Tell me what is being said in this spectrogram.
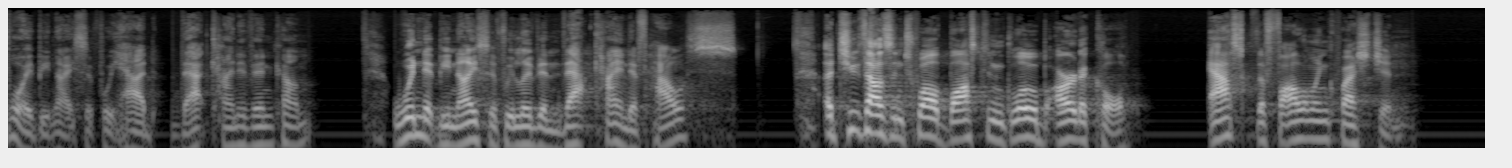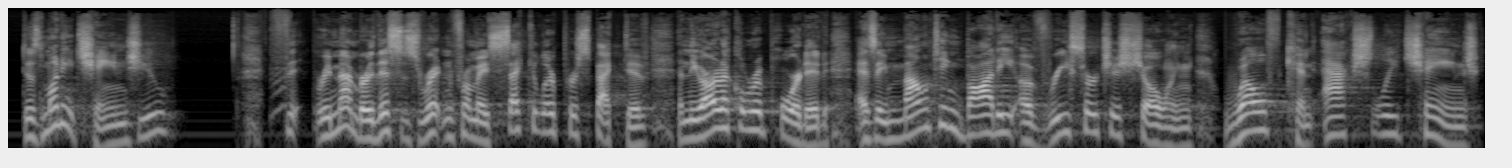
Boy, it'd be nice if we had that kind of income. Wouldn't it be nice if we lived in that kind of house? A 2012 Boston Globe article asked the following question Does money change you? Th- remember, this is written from a secular perspective, and the article reported as a mounting body of research is showing wealth can actually change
